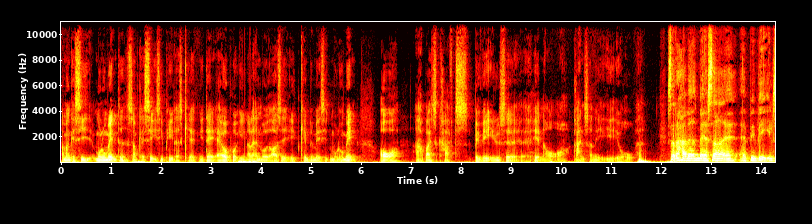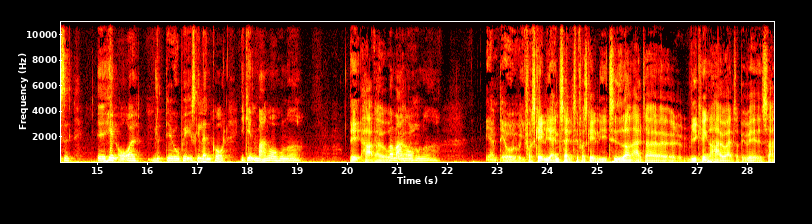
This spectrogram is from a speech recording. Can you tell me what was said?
Og man kan sige, at monumentet, som kan ses i Peterskirken i dag, er jo på en eller anden måde også et kæmpemæssigt monument over arbejdskraftsbevægelse øh, hen over grænserne i Europa. Så der har været masser af, af bevægelse øh, hen over det europæiske landkort igennem mange århundreder. Det har der jo. Hvor mange århundreder? Jamen, det er jo i forskellige antal til forskellige tider. Altså, øh, vikinger har jo altså bevæget sig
